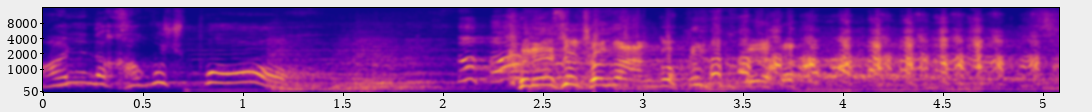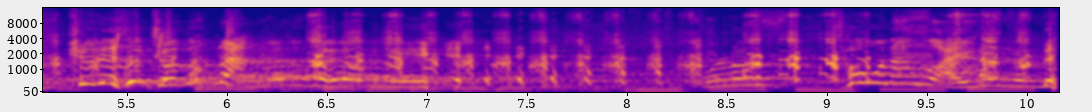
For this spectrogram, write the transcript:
아니 나 가고 싶어. 그래서 전화 안 거는 거야. 그래서 전화를 안 거는 거예요 어머니. 물론 서운한 거 알겠는데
